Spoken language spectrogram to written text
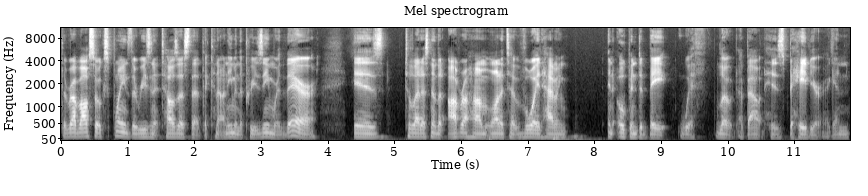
the Rav also explains the reason it tells us that the Canaanim and the Perizim were there is to let us know that Abraham wanted to avoid having an open debate with Lot about his behavior. Again,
